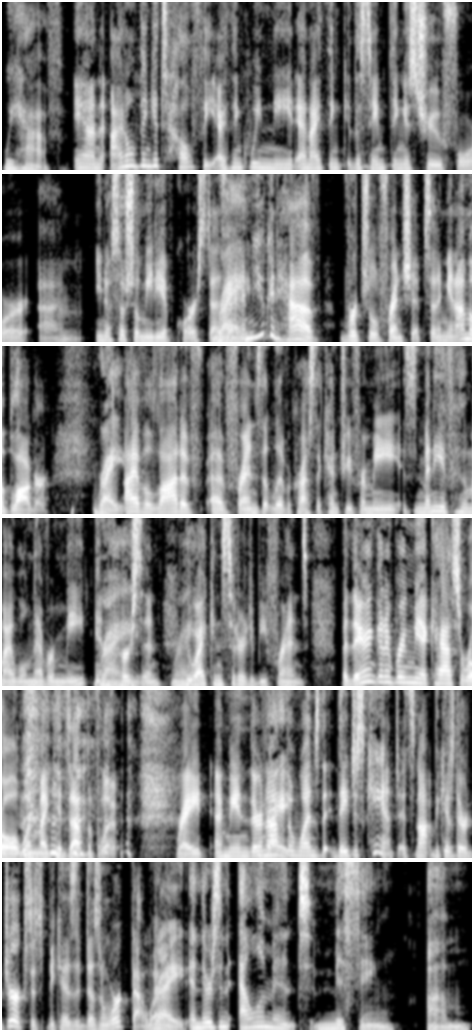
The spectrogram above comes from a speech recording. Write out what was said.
we have. And I don't think it's healthy. I think we need, and I think the same thing is true for, um, you know, social media, of course, does that. And you can have virtual friendships. And I mean, I'm a blogger. Right. I have a lot of, of friends that live across the country from me, as many of whom I will never meet in Right, person, who. I consider to be friends. But they aren't going to bring me a casserole when my kids have the flu, right? I mean, they're not Right. the ones that they just can't. It's not because they're jerks. It's because it doesn't work that way. Right. And there's an element missing um,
